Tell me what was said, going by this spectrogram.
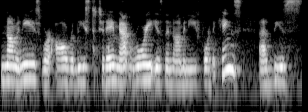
nominees were all released today. Matt Roy is the nominee for the Kings. Uh, these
